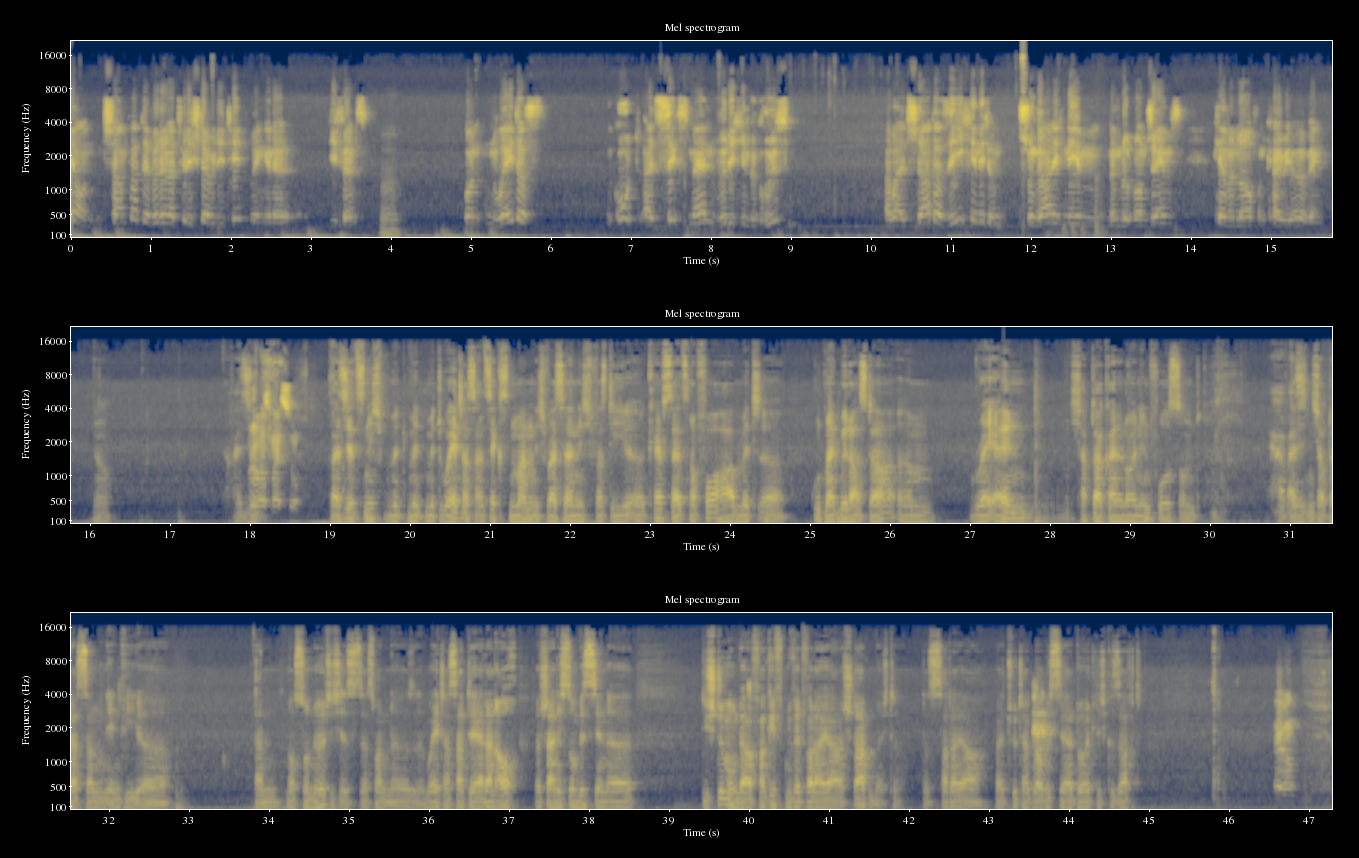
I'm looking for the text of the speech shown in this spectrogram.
ja, und ein Champert, der würde natürlich Stabilität bringen in der Defense. Mhm. Und ein Waiters, gut, als Six Man würde ich ihn begrüßen. Aber als Starter sehe ich ihn nicht und schon gar nicht neben einem LeBron James, Kevin Love und Kyrie Irving. Ja. Oder was meinst du? weiß ich jetzt nicht mit, mit, mit Waiters als sechsten Mann. Ich weiß ja nicht, was die äh, Cavs da jetzt noch vorhaben mit, äh, gut, Mike Miller ist da. Ähm, Ray Allen, ich habe da keine neuen Infos und ja, weiß ich nicht, ob das dann irgendwie äh, dann noch so nötig ist, dass man äh, Waiters hat, der ja dann auch wahrscheinlich so ein bisschen äh, die Stimmung da vergiften wird, weil er ja starten möchte. Das hat er ja bei Twitter, glaube ich, sehr deutlich gesagt.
